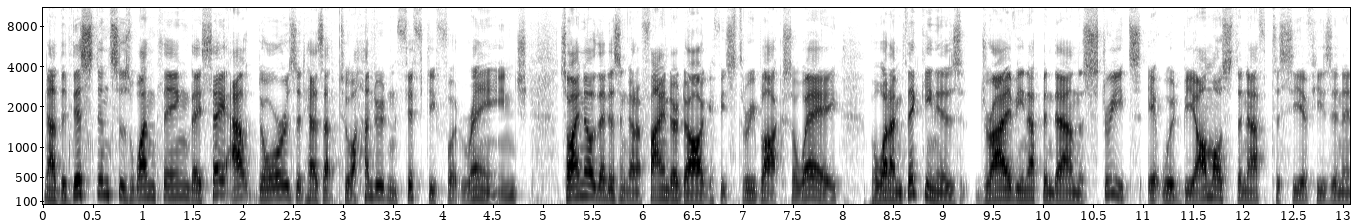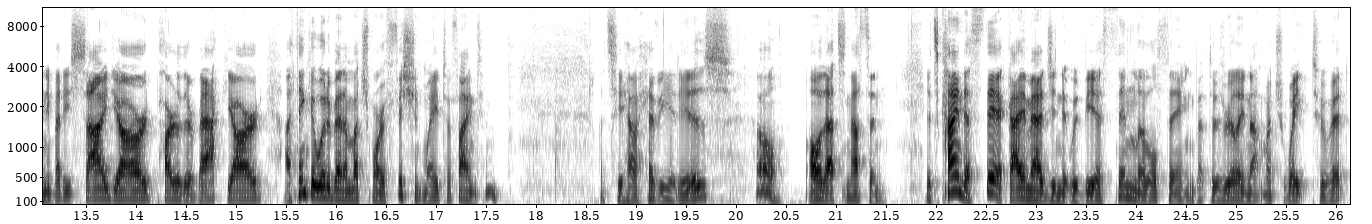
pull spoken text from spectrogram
Now the distance is one thing. They say outdoors it has up to 150 foot range. So I know that isn't going to find our dog if he's three blocks away. But what I'm thinking is driving up and down the streets, it would be almost enough to see if he's in anybody's side yard, part of their backyard. I think it would have been a much more efficient way to find him. Let's see how heavy it is. Oh, oh, that's nothing. It's kind of thick. I imagined it would be a thin little thing, but there's really not much weight to it.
